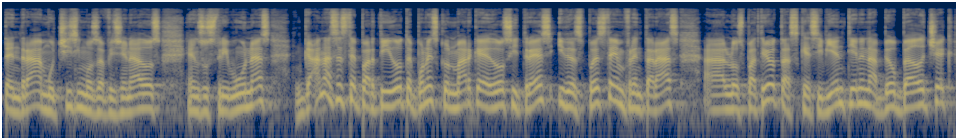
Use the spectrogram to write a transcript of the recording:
tendrá muchísimos aficionados en sus tribunas. Ganas este partido, te pones con marca de 2 y 3 y después te enfrentarás a los Patriotas, que si bien tienen a Bill Belichick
